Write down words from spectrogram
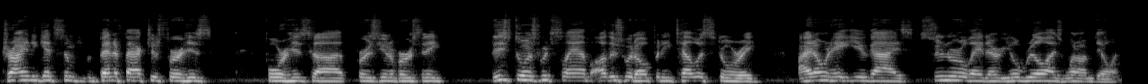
trying to get some benefactors for his for his uh, for his university. These doors would slam, others would open. He'd tell his story, I don't hate you guys. Sooner or later, you'll realize what I'm doing.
